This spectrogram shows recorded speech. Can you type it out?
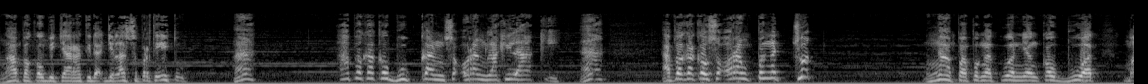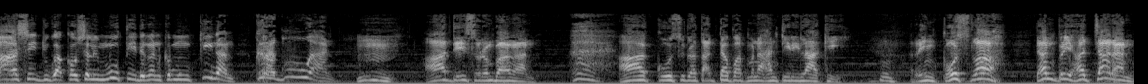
Mengapa kau bicara tidak jelas seperti itu? Hah? Apakah kau bukan seorang laki-laki? Hah? Apakah kau seorang pengecut? Mengapa pengakuan yang kau buat masih juga kau selimuti dengan kemungkinan keraguan? Hmm, Adi Surembangan. Aku sudah tak dapat menahan diri lagi. Hmm. Ringkuslah dan beri hajaran.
